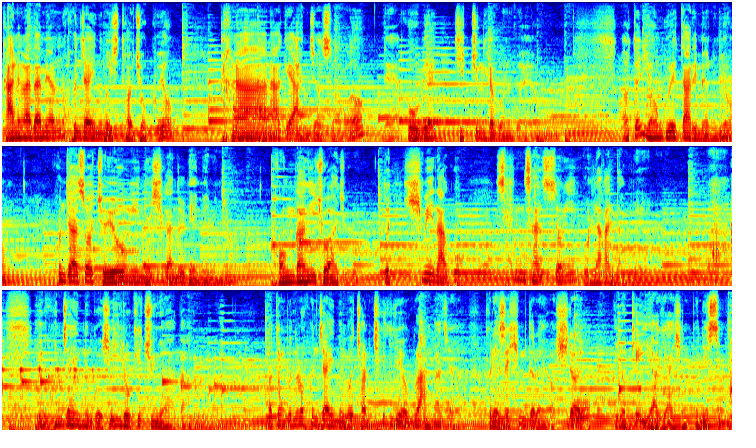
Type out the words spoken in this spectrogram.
가능하다면 혼자 있는 것이 더 좋고요. 편안하게 앉아서 네, 호흡에 집중해 보는 거예요. 어떤 연구에 따르면요, 혼자서 조용히 있는 시간을 내면은요, 건강이 좋아지고 또 힘이 나고 생산성이 올라간다고 해요. 와, 이 혼자 있는 것이 이렇게 중요하다. 어떤 분들은 혼자 있는 거 전 체질적으로 안 맞아요. 그래서 힘들어요, 싫어요. 이렇게 이야기하시는 분이 있습니다.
